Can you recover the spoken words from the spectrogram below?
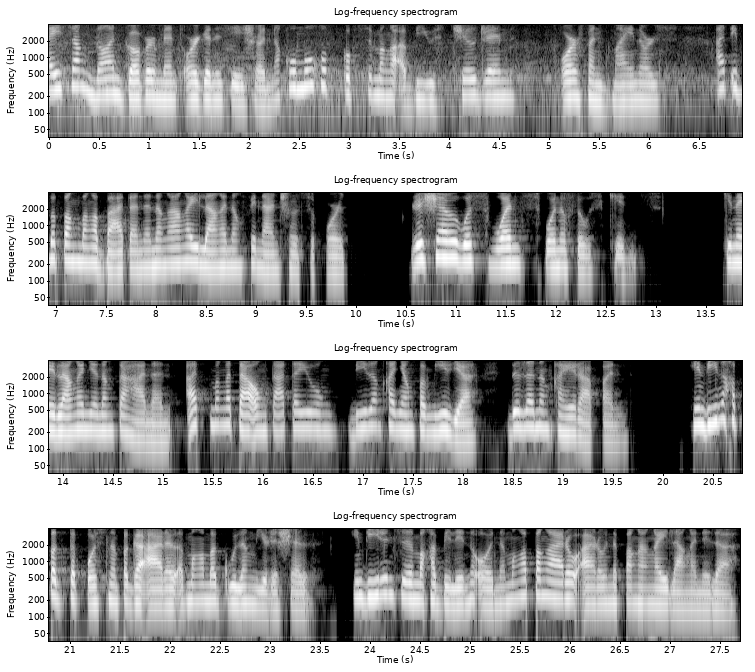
ay isang non-government organization na kumukupkup sa mga abused children, orphaned minors, at iba pang mga bata na nangangailangan ng financial support. Rochelle was once one of those kids. Kinailangan niya ng tahanan at mga taong tatayong bilang kanyang pamilya dala ng kahirapan. Hindi nakapagtapos ng pag-aaral ang mga magulang ni Rochelle. Hindi rin sila makabili noon ng mga pangaraw-araw na pangangailangan nila.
